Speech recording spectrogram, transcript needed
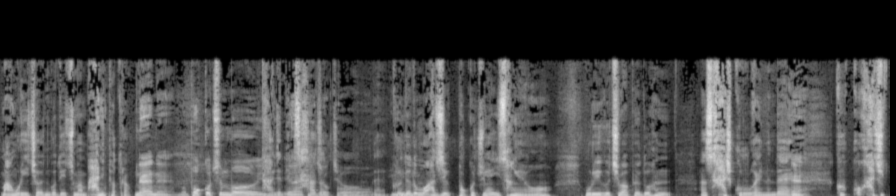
망울이 지은 것도 있지만 많이 폈더라고요. 네네. 뭐 벚꽃은 뭐 다 이제 예, 사라졌죠. 네. 그런데도 뭐 아직 벚꽃 중에 이상해요. 우리 그 집 앞에도 한, 한 40그루가 있는데 네. 그꼭 아직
